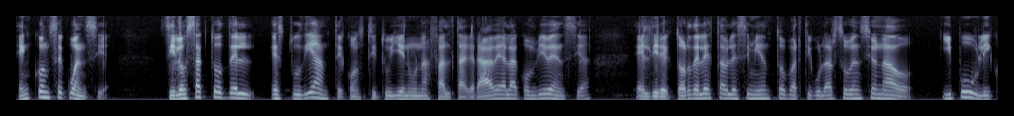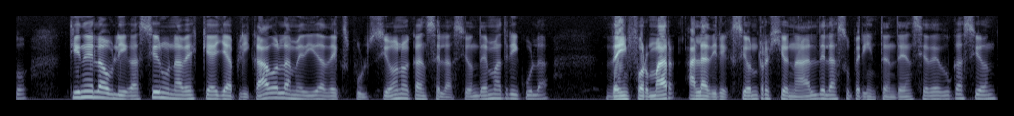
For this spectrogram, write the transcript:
En consecuencia, si los actos del estudiante constituyen una falta grave a la convivencia, el director del establecimiento particular subvencionado y público tiene la obligación, una vez que haya aplicado la medida de expulsión o cancelación de matrícula, de informar a la Dirección Regional de la Superintendencia de Educación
